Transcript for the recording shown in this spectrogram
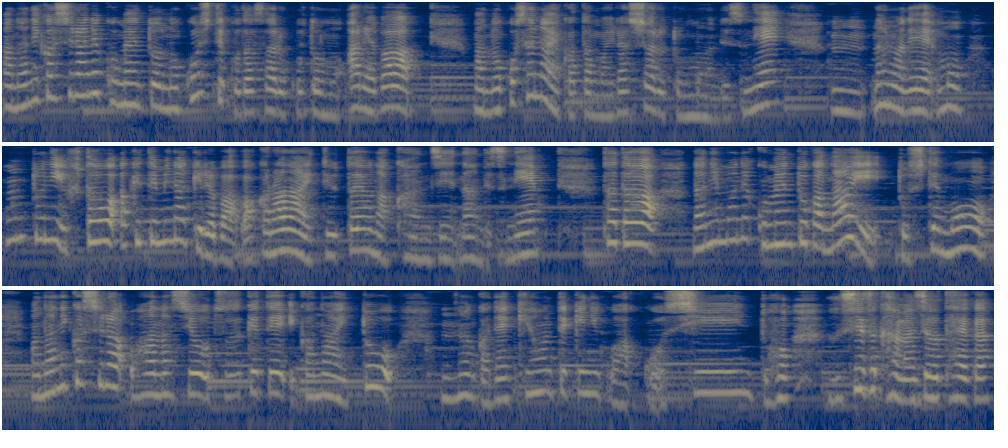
まあ、何かしらねコメントを残してくださることもあれば、まあ、残せない方もいらっしゃると思うんですね。うん、なのでもう本当に蓋を開けてみなければわからないっていったような感じなんですね。ただ何もねコメントがないとしても、まあ、何かしらお話を続けていかないとなんかね基本的にはこうシーンと静かな状態が、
